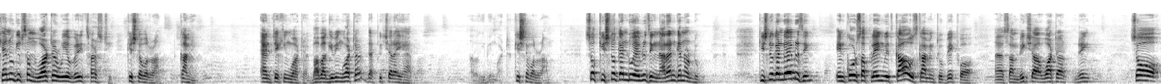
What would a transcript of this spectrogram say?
Can you give some water? We are very thirsty. Krishna Balaram coming and taking water. Baba giving water, that picture I have. Baba giving water. Krishna Balaram. So Krishna can do everything, Narayan cannot do. Krishna can do everything. In course of playing with cows, coming to beg for uh, some bhiksha, water, drink. So,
